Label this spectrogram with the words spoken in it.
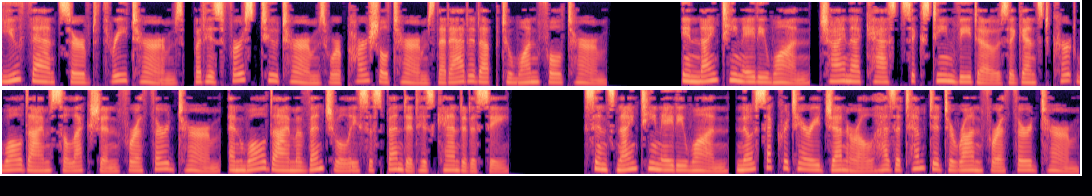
U Thant served three terms, but his first two terms were partial terms that added up to one full term. In 1981, China cast 16 vetoes against Kurt Waldheim's selection for a third term, and Waldheim eventually suspended his candidacy. Since 1981, no Secretary-General has attempted to run for a third term.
